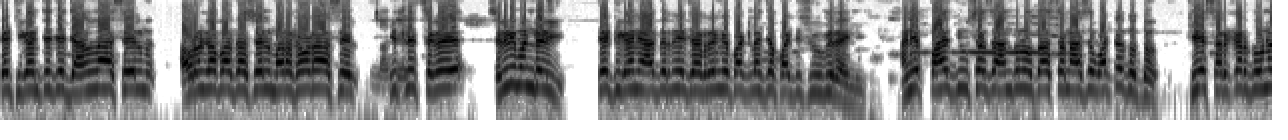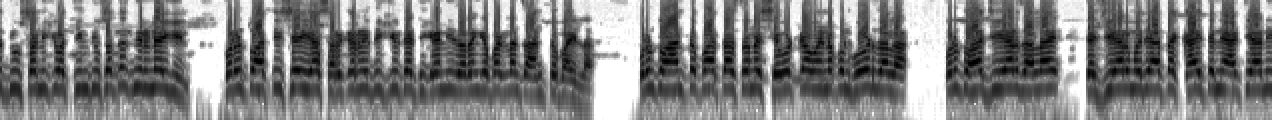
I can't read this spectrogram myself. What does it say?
त्या ठिकाणचे जे जालना असेल औरंगाबाद असेल मराठवाडा असेल इथले सगळे सगळी मंडळी त्या ठिकाणी आदरणीय जयरंगे पाटलांच्या पाठीशी उभी राहिली. आणि पाच दिवसाचं आंदोलन होतं असताना असं वाटत होतं की हे सरकार दोनच दिवसांनी किंवा तीन दिवसातच निर्णय घेईल. परंतु अतिशय या सरकारने देखील त्या ठिकाणी जरंगे पाटलांचा अंत पाहिला. परंतु अंत पाहत असताना शेवट का महिना पण गोड झाला. परंतु हा जी आर झालाय. त्या जी आरमध्ये आता काय त्यांनी अटी आणि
